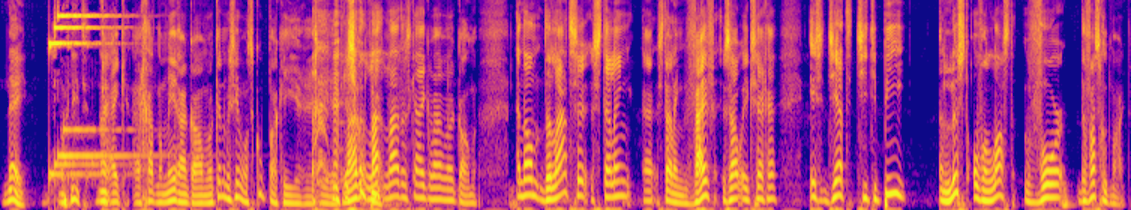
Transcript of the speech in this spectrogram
Nee, nog niet. Nee. Kijk, er gaat nog meer aankomen. We kunnen misschien wel scoop pakken hier, eh, Erik. Laten la, laten we eens kijken waar we komen. En dan de laatste stelling, eh, stelling 5 zou ik zeggen. Is JetGTP een lust of een last voor de vastgoedmarkt?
